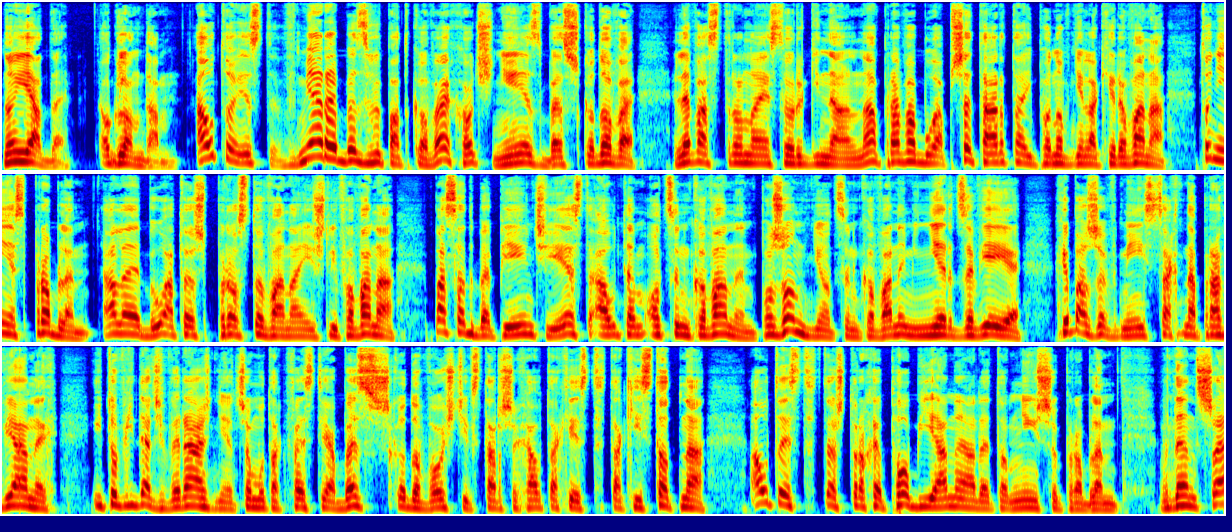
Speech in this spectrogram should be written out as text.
No i jadę. Oglądam. Auto jest w miarę bezwypadkowe, choć nie jest bezszkodowe. Lewa strona jest oryginalna, prawa była przetarta i ponownie lakierowana. To nie jest problem, ale była też prostowana i szlifowana. Passat B5 jest autem ocynkowanym, porządnie ocynkowanym i nie rdzewieje, chyba że w miejscach naprawianych. I to widać wyraźnie, czemu ta kwestia bezszkodowości w starszych autach jest tak istotna. Auto jest też trochę pobijane, ale to mniejszy problem. Wnętrze?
